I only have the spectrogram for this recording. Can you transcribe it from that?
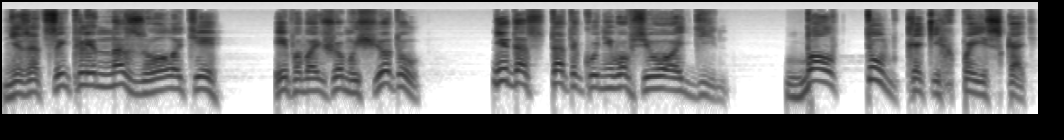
не зациклен на золоте, и, по большому счету, недостаток у него всего один — болтун каких поискать.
